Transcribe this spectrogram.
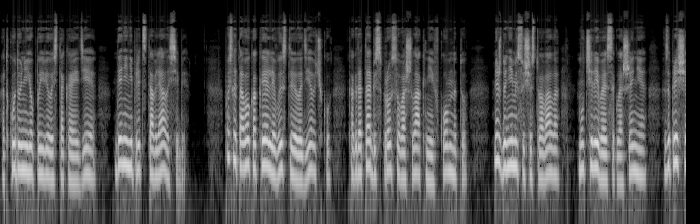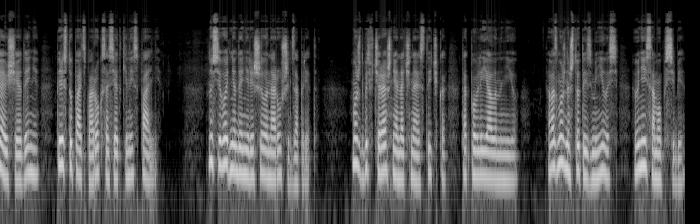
Откуда у нее появилась такая идея, Дэнни не представляла себе. После того, как Элли выставила девочку, когда та без спросу вошла к ней в комнату, между ними существовало молчаливое соглашение, запрещающее Дэнни переступать порог соседкиной спальни. Но сегодня Дэнни решила нарушить запрет. Может быть, вчерашняя ночная стычка так повлияла на нее, а, возможно, что-то изменилось в ней само по себе.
